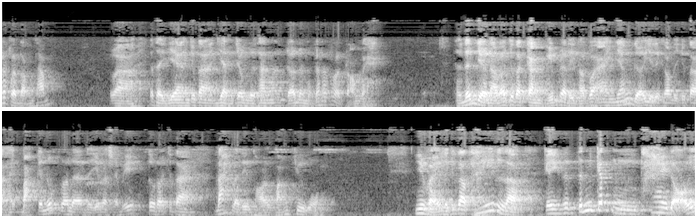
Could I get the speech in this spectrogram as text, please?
rất là đầm thắm. Và cái thời gian chúng ta dành cho người thân trở nên một cách rất là trọn vẹn thì đến giờ nào đó chúng ta cần kiểm tra điện thoại có ai nhắn gửi gì hay không thì chúng ta hãy bật cái nút đó lên thì chúng ta sẽ biết. Lúc đó chúng ta đáp lại điện thoại vẫn chưa muộn. Như vậy là chúng ta thấy là cái, cái tính cách thay đổi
